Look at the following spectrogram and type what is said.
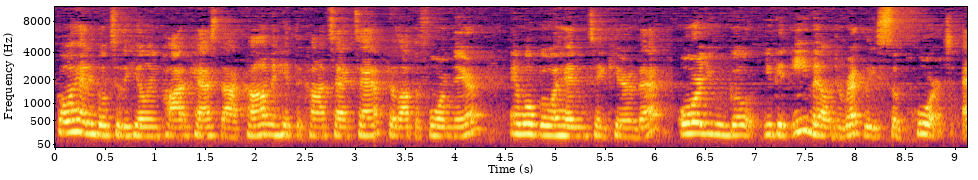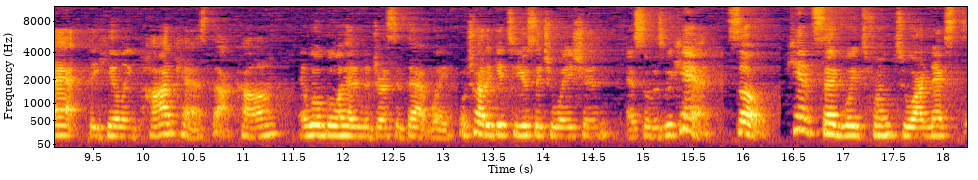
Go ahead and go to thehealingpodcast.com and hit the contact tab, fill out the form there and we'll go ahead and take care of that. Or you can go, you can email directly support at thehealingpodcast.com and we'll go ahead and address it that way. We'll try to get to your situation as soon as we can. So, can't segue from to our next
